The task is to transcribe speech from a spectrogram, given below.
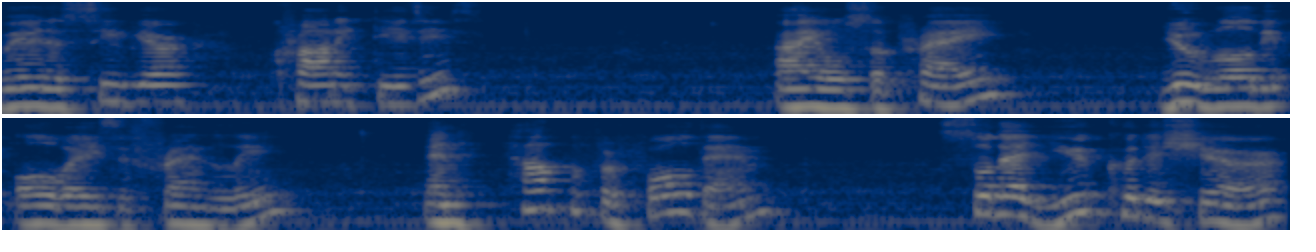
with severe chronic disease. I also pray you will be always friendly and helpful for them so that you could share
